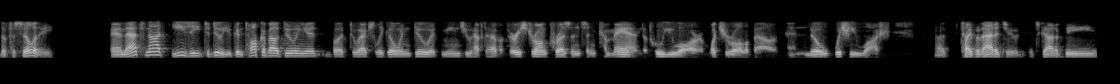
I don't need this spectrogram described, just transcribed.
the facility. And that's not easy to do. You can talk about doing it, but to actually go and do it means you have to have a very strong presence and command of who you are and what you're all about, and no wishy wash uh, type of attitude. It's got to be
